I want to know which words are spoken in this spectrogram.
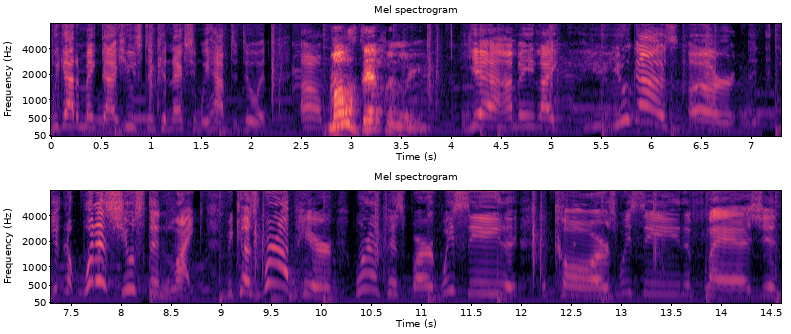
we got to make that Houston connection. We have to do it. Um, Most definitely. Yeah, I mean, like you, you guys are. You know, what is Houston like? Because we're up here, we're in Pittsburgh. We see the, the cars, we see the flash, and,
